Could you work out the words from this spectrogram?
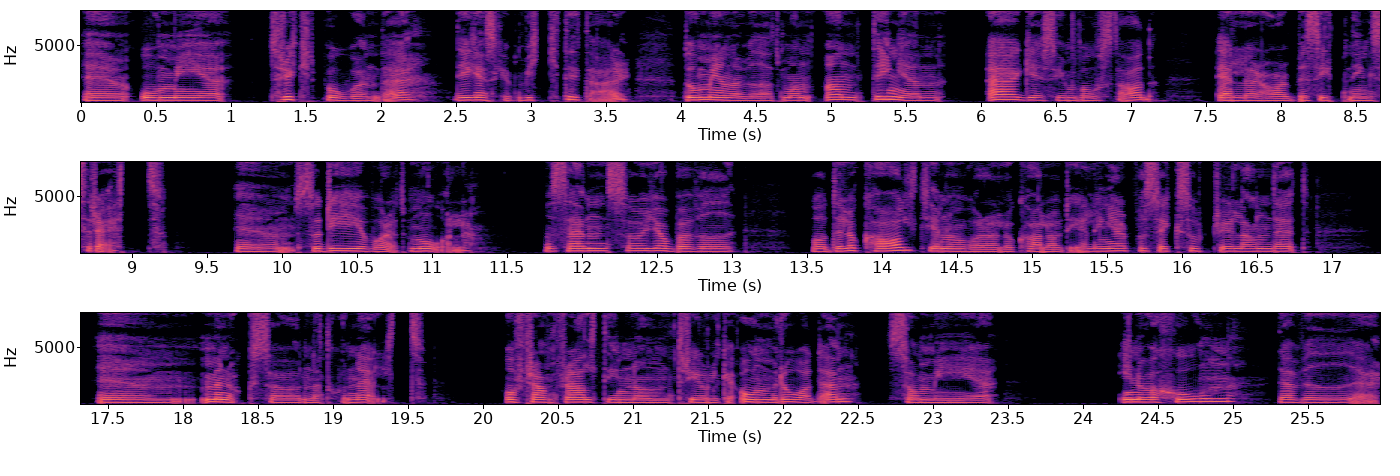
Eh, och med tryggt boende, det är ganska viktigt där, då menar vi att man antingen äger sin bostad eller har besittningsrätt. Ehm, så det är vårt mål. Och sen så jobbar vi både lokalt genom våra lokalavdelningar på sex orter i landet, ehm, men också nationellt. Och framförallt inom tre olika områden som är innovation, där vi eh,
